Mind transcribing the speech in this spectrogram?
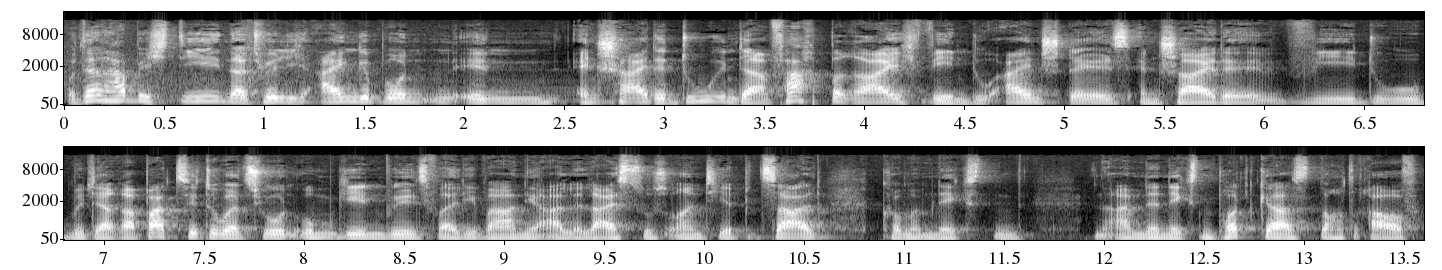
Und dann habe ich die natürlich eingebunden in, entscheide du in deinem Fachbereich, wen du einstellst, entscheide, wie du mit der Rabattsituation umgehen willst, weil die waren ja alle leistungsorientiert bezahlt, kommen im nächsten, in einem der nächsten Podcasts noch drauf.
